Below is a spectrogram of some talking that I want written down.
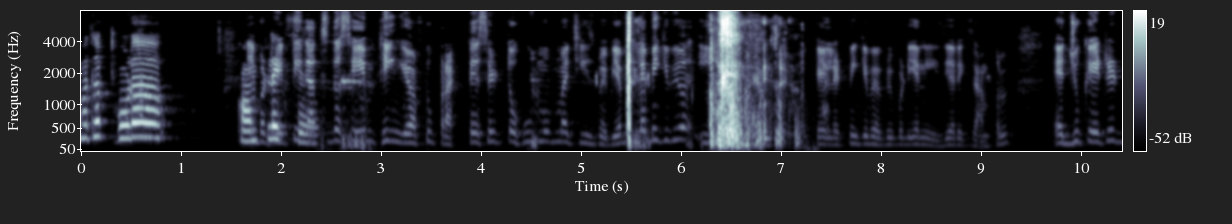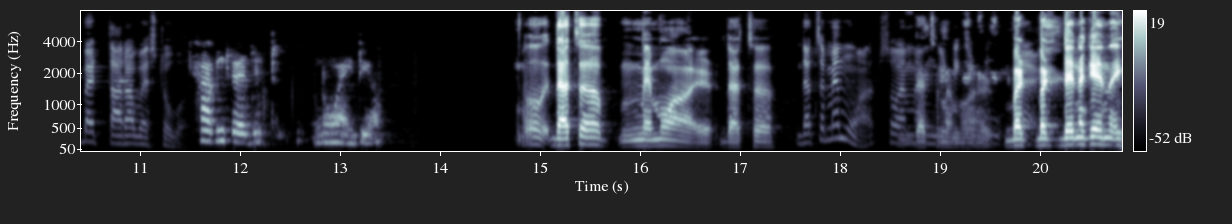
मतलब थोड़ा Yeah, but complex Repti, है. that's the same thing. You have to practice it to who moved my cheese maybe. But let me give you an easier example. Okay, let me give everybody an easier example. Educated by Tara Westover. Haven't read it. No idea. Oh, that's a memoir. That's a That's a memoir. So I'm, that's I'm a getting memoir. into But that. but then again, uh,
